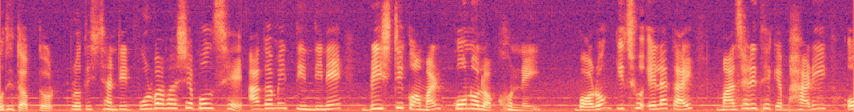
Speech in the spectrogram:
অধিদপ্তর। প্রতিষ্ঠানটির পূর্বাভাসে বলছে, আগামী তিন দিনে বৃষ্টি কমার কোনো লক্ষণ নেই। বরং কিছু এলাকায় মাঝারি থেকে ভারী ও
